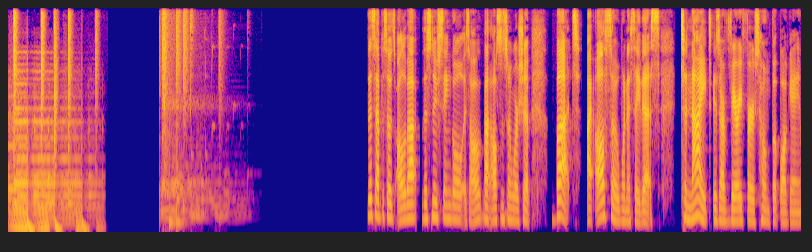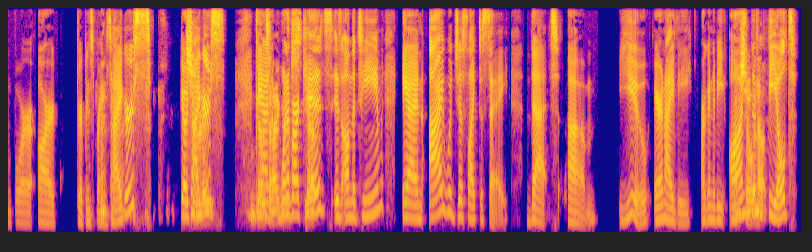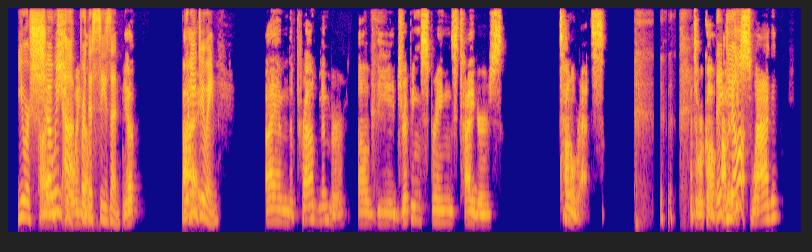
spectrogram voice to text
This episode's all about this new single. It's all about Austin Stone Worship. But I also want to say this tonight is our very first home football game for our Dripping Springs Tigers. Go Sure Tigers. Go and one of our Tigers. Yep. kids is on the team. And I would just like to say that um, you, Aaron Ivey, are going to be on the up. field. You are I'm showing up for up. this season. Yep. What are you doing? I am the proud member of the Dripping Springs Tigers Tunnel Rats. That's what we're called. They I'm gonna do all- get swag.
